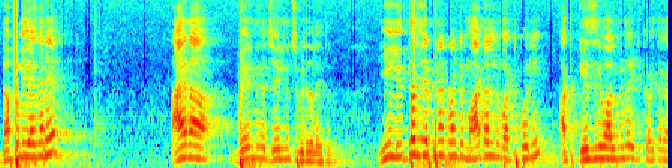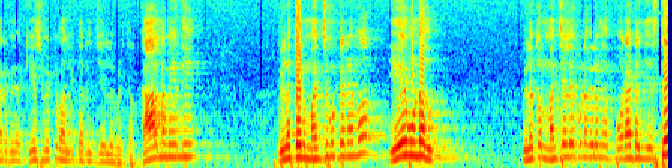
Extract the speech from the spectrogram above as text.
డబ్బులు ఇవ్వగానే ఆయన బెయిల్ మీద జైలు నుంచి విడుదలవుతాడు. వీళ్ళిద్దరు చెప్పినటువంటి మాటల్ని పట్టుకొని అటు కేజ్రీవాల్ మీద ఇటు కవిత గారి మీద కేసు పెట్టి వాళ్ళిద్దరిని జైల్లో పెడతారు. కారణం ఏంది? వీళ్ళతో మంచిగా ఉంటేనేమో ఏం ఉండదు. వీళ్ళతో మంచిగా లేకుండా వీళ్ళ మీద పోరాటం చేస్తే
